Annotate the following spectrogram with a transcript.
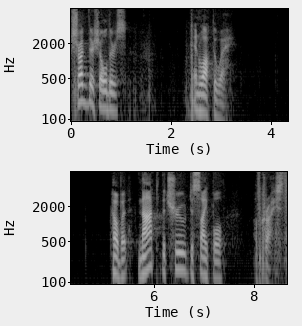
shrugged their shoulders and walked away. Oh, but not the true disciple of Christ.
